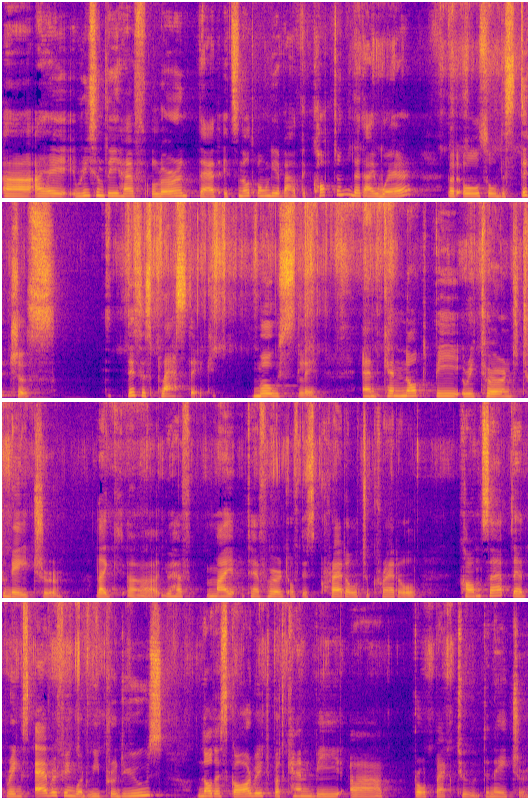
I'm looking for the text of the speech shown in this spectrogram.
Uh, I recently have learned that it's not only about the cotton that I wear, but also the stitches. This is plastic mostly, and cannot be returned to nature. Like uh, you have might have heard of this cradle to cradle concept that brings everything what we produce not as garbage but can be uh, brought back to the nature.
